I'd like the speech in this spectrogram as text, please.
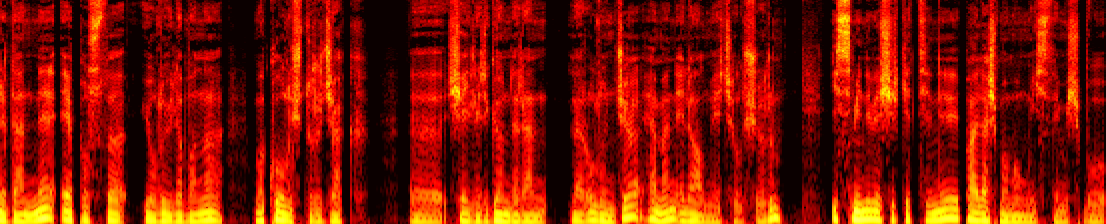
nedenle e-posta yoluyla bana vaka oluşturacak e, şeyleri gönderenler olunca hemen ele almaya çalışıyorum. İsmini ve şirketini paylaşmamamı istemiş bu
